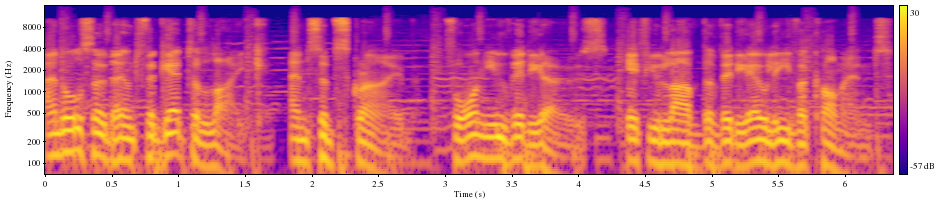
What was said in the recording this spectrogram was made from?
and also don't forget to like and subscribe for new videos. If you loved the video leave a comment.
